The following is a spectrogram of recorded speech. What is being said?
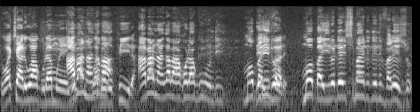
tewakyaliwo agula mwenge abaana nga wadde ba- obupiira. abaana nga bakola gundi. Mobayiro smile delivery ezo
